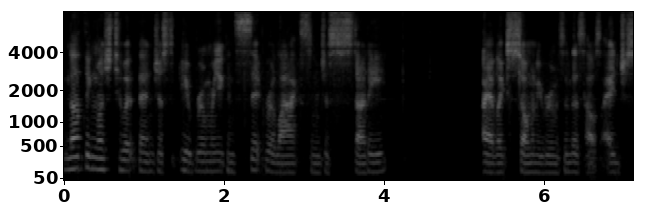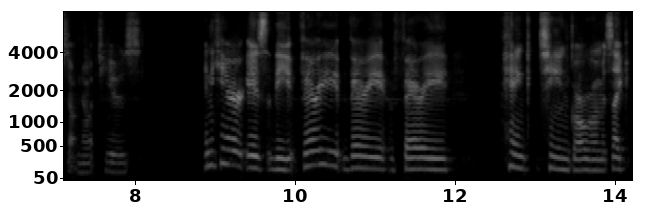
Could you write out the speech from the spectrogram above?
Nothing much to it than just a room where you can sit, relax, and just study. I have like so many rooms in this house. I just don't know what to use. And here is the very, very, very pink teen girl room. It's like,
